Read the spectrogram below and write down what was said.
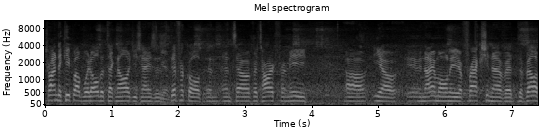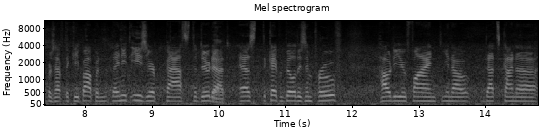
trying to keep up with all the technology changes Yeah. is difficult, and, and so if it's hard for me, uh, you know, and I'm only a fraction of it, developers have to keep up, and they need easier paths to do that. As the capabilities improve, how do you find, you know, that's kind of,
